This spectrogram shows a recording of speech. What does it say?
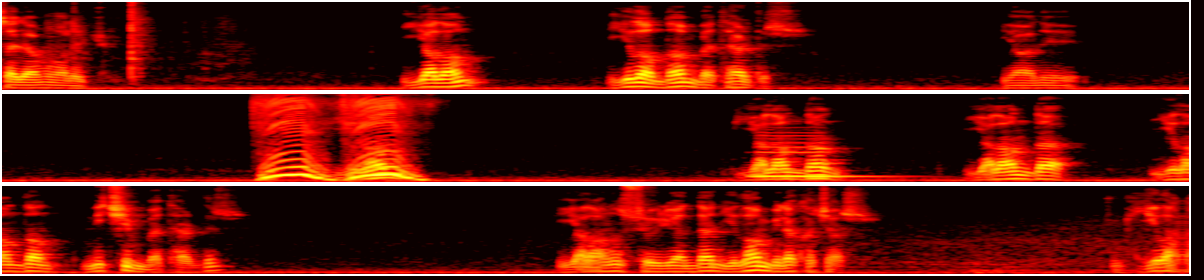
Selamun Aleyküm. Yalan yılandan beterdir. Yani yılan yalandan yalan da yılandan niçin beterdir? Yalanı söyleyenden yılan bile kaçar. Çünkü yılan.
